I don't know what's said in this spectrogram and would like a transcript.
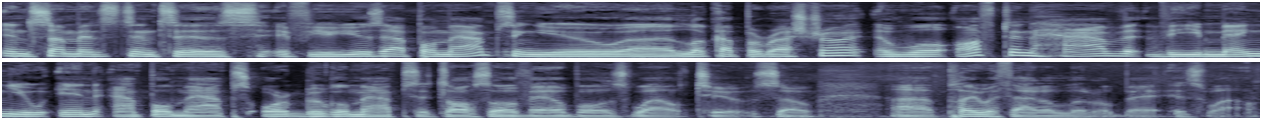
In some instances, if you use Apple Maps and you uh, look up a restaurant, it will often have the menu in Apple Maps or Google Maps. It's also available as well too. So uh, play with that a little bit as well.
